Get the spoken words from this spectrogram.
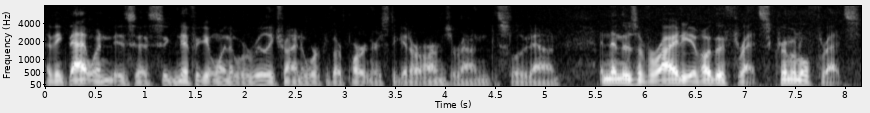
I think that one is a significant one that we're really trying to work with our partners to get our arms around and to slow down. And then there's a variety of other threats, criminal threats,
